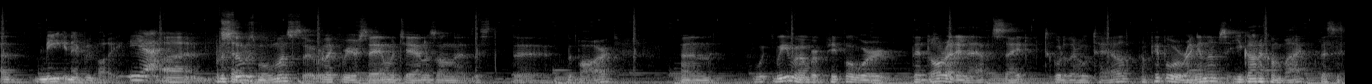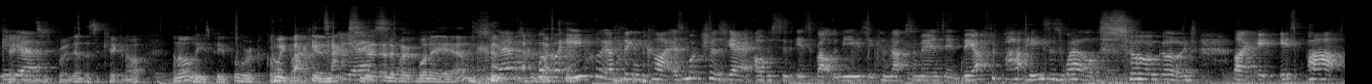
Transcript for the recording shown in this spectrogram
of meeting everybody. Yeah. Um, But it's so- those moments, that were like we were saying when Jen was on the this, the, the bar, and we, we remember people were they'd already left site to go to their hotel, and people were ringing them, so you got to come back. This is kicking. Yeah. This is brilliant. This is kicking off, and all these people were Coming back in taxis. at about one a.m. yeah, but, but equally, I think like as much as yeah, obviously it's about the music and that's amazing. The after parties as well, so good. Like it, it's part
